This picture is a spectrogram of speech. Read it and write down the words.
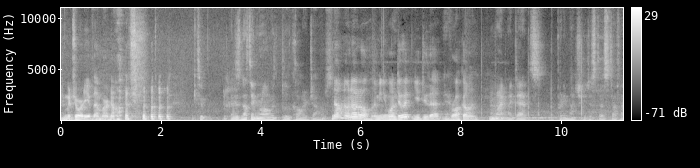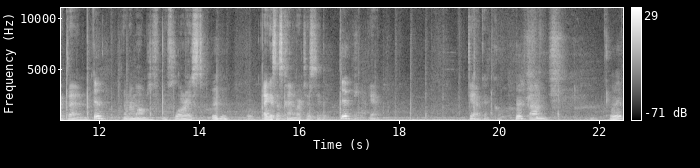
the majority of them are not. And there's nothing wrong with blue collar jobs. no, no, not at all. I mean, you want to do it, you do that. Yeah. Rock on. My, my dad's pretty much, he just does stuff like that. And, Yeah. and my mom's a florist. hmm I guess that's kind of artistic. Yeah. Yeah. Yeah, okay. Um, All right.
